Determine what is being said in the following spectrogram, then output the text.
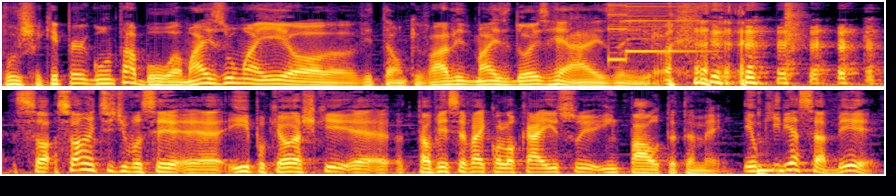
Puxa, que pergunta boa. Mais uma aí, ó, Vitão, que vale mais dois reais aí, ó. só, só antes de você é, ir, porque eu acho que é, talvez você vai colocar isso em pauta também. Eu queria saber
